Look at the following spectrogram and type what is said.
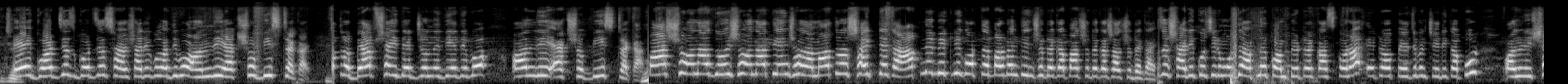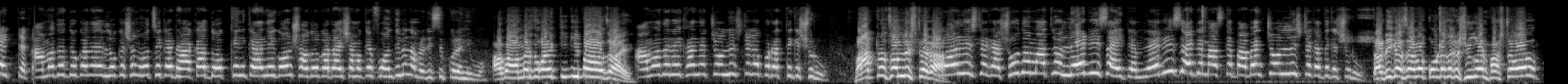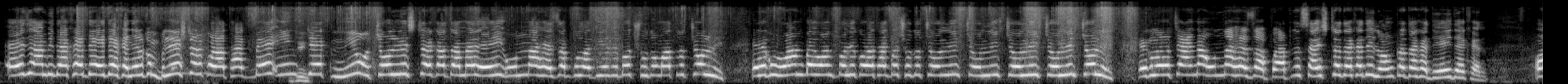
এই gorgeous gorgeous শাড়িগুলো দিব অনলি একশো বিশ টাকায়। মাত্র ব্যবসায়ীদের জন্য দিয়ে দেবো অনলি একশো বিশ টাকা। পাঁচশো না দুইশো না তিনশো না মাত্র ষাট টাকা। আপনি বিক্রি করতে পারবেন তিনশো টাকা পাঁচশো টাকা সাতশো টাকা। যে শাড়ি কুচির মধ্যে আপনার কম্পিউটার কাজ করা এটাও পেয়ে যাবেন চেরি কাপুর অনলি ষাট টাকা। আমাদের দোকানের লোকেশন হচ্ছে ঢাকা দক্ষিণ কেরানীগঞ্জ সদরঘাট। এসে আমাকে ফোন দিবেন আমরা রিসিভ করে নিব। আবার আমার দোকানে কি কি পাওয়া যায়? আমাদের এখানে চল্লিশ টাকা প্রোডাক্ট থেকে শুরু। মাত্র চল্লিশ টাকা। চল্লিশ টাকা শুধুমাত্র লেডিস আইটেম লেডিস আইটেম আজকে পাবেন চল্লিশ টাকা থেকে শুরু। তা ঠিক আছে আমার কোনটা থেকে শুরু করেন? ফার্স্ট অফ অল এই যে আমি দেখাই দিই দেখেন এরকম ব্লেস্টার করা থাকবে ইনটেক নিউ চল্লিশ টাকা দামের এই উন্না হেজাবগুলা দিয়ে দেবো শুধুমাত্র চল্লিশ। এরকম ওয়ান বাই ওয়ান পলি করা থাকবে শুধু চল্লিশ চল্লিশ চল্লিশ চল্লিশ চল্লিশ। এগুলো চায় না উন্না হেজাব। আপনি সাইজটা দেখা দিই লংটা দেখা দিই এই দেখেন।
